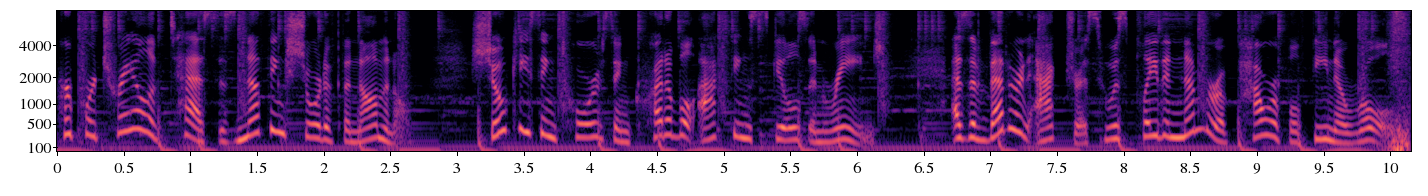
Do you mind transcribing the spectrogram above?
Her portrayal of Tess is nothing short of phenomenal, showcasing Torv's incredible acting skills and range. As a veteran actress who has played a number of powerful female roles,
